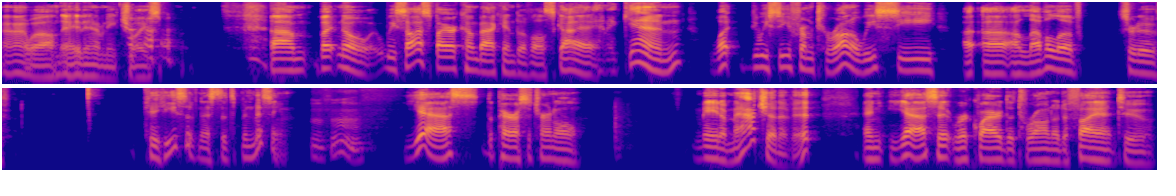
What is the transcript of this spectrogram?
Ah, well, they didn't have any choice. um, but no, we saw Spire come back into Volskaya. And again, what do we see from Toronto? We see a, a, a level of sort of cohesiveness that's been missing. hmm yes, the Paris Eternal made a match out of it. And yes, it required the Toronto Defiant to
